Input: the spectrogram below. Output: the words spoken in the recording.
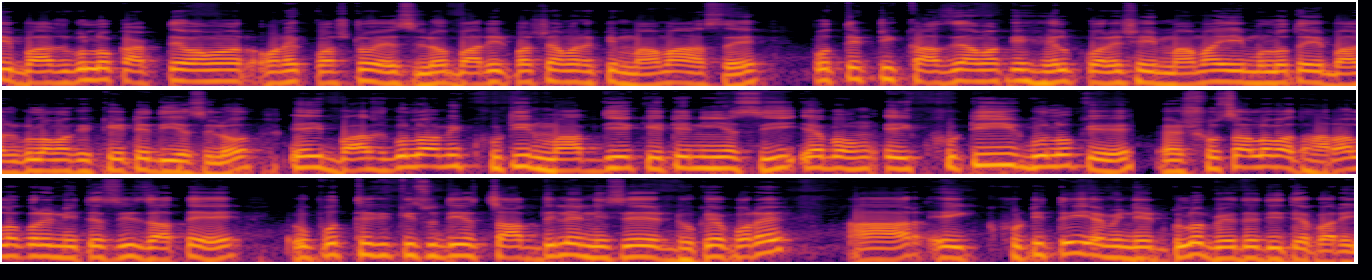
এই বাঁশগুলো কাটতেও আমার অনেক কষ্ট হয়েছিল। বাড়ির পাশে আমার একটি মামা আছে। প্রত্যেকটি কাজে আমাকে হেল্প করে। সেই মামা এই মূলত এই বাঁশগুলো আমাকে কেটে দিয়েছিল। এই বাঁশগুলো আমি খুঁটির মাপ দিয়ে কেটে নিয়েছি এবং এই খুঁটিগুলোকে সোচালো বা ধারালো করে নিতেছি যাতে উপর থেকে কিছু দিয়ে চাপ দিলে নিচে ঢুকে পড়ে। আর এই খুঁটিতেই আমি নেটগুলো বেঁধে দিতে পারি।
